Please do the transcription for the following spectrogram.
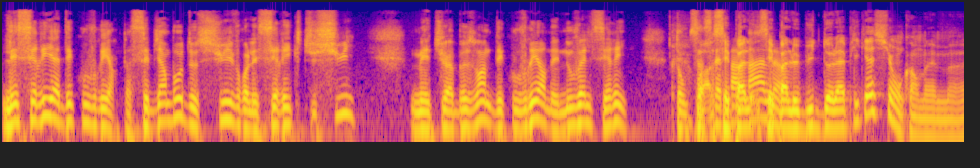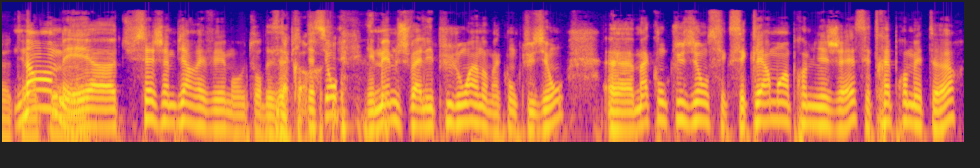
les séries à découvrir. Parce que c'est bien beau de suivre les séries que tu suis, mais tu as besoin de découvrir des nouvelles séries. Donc ça c'est pas, c'est pas le but de l'application quand même. Euh, non, mais euh, tu sais, j'aime bien rêver moi autour des applications et même je vais aller plus loin dans ma conclusion. Euh, ma conclusion, c'est que c'est clairement un premier jet, c'est très prometteur.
